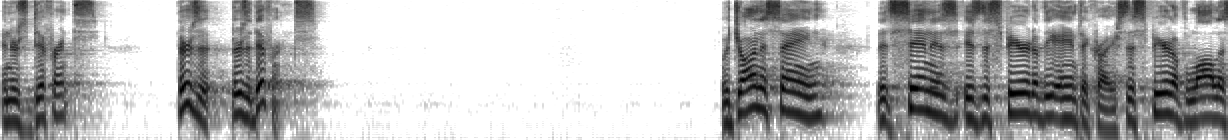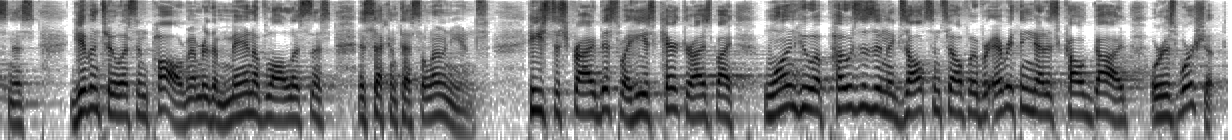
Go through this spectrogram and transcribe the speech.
And there's difference. There's a, there's a difference. What John is saying that sin is, is the spirit of the Antichrist, the spirit of lawlessness given to us in Paul. Remember the man of lawlessness in Second Thessalonians. He's described this way He is characterized by one who opposes and exalts himself over everything that is called God or is worshiped,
